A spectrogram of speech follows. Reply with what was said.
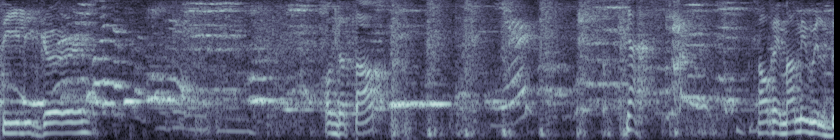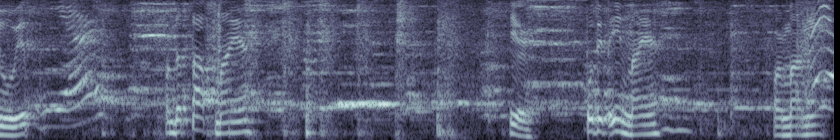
Silly girl. On the top. Yeah. Okay, mommy will do it. here, On the top, Maya. Here. Put it in, Maya. Or mommy. Maya.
